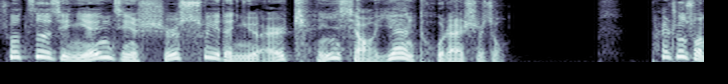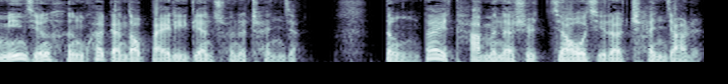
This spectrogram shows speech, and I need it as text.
说自己年仅十岁的女儿陈小燕突然失踪，派出所民警很快赶到百里店村的陈家，等待他们的是焦急的陈家人。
